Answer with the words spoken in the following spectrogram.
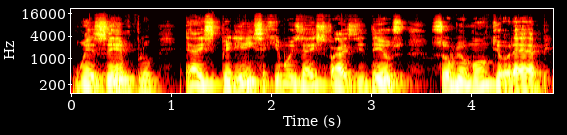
Um exemplo é a experiência que Moisés faz de Deus sobre o Monte Horebe,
